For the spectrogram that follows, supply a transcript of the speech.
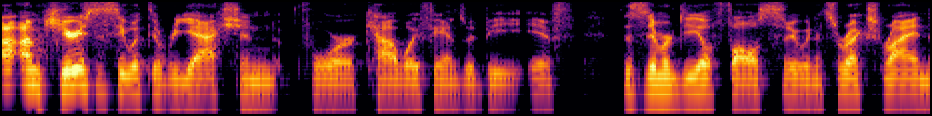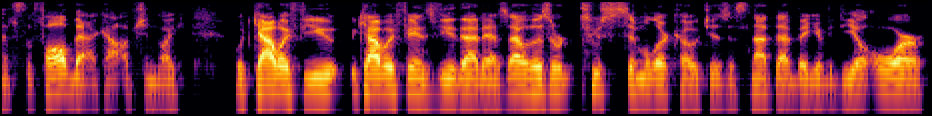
I'm curious to see what the reaction for Cowboy fans would be if the Zimmer deal falls through and it's Rex Ryan that's the fallback option. Like, would Cowboy view Cowboy fans view that as oh, those are two similar coaches? It's not that big of a deal, or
